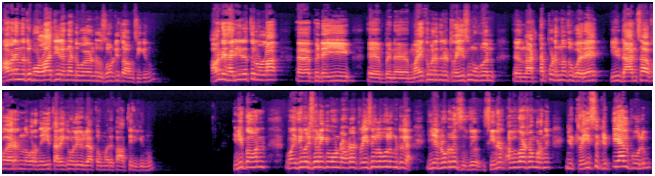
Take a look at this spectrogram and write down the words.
അവൻ എന്നിട്ട് പൊള്ളാച്ചിയിലും കണ്ടു പോയോണ്ട് റിസോർട്ടിൽ താമസിക്കുന്നു. അവന്റെ ശരീരത്തിലുള്ള പിന്നെ ഈ പിന്നെ മയക്കുമരുന്നിന്റെ ട്രേസ് മുഴുവൻ നഷ്ടപ്പെടുന്നത് വരെ ഈ ഡാൻസ് ആപ്പുകാരൻ എന്ന് പറഞ്ഞ ഈ തലയ്ക്ക് വെളിയില്ലാത്തവന്മാർ കാത്തിരിക്കുന്നു. ഇനിയിപ്പോൾ അവൻ വൈദ്യപരിശോധനയ്ക്ക് പോകേണ്ട അവിടെ ട്രേസുകൾ പോലും കിട്ടില്ല. ഇനി എന്നോടൊരു സീനിയർ അഭിഭാഷകൻ പറഞ്ഞ് ഇനി ട്രേസ് കിട്ടിയാൽ പോലും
